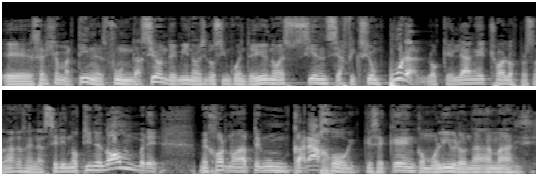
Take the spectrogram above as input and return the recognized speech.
Eh, Sergio Martínez, Fundación de 1951 es ciencia ficción pura. Lo que le han hecho a los personajes en la serie no tiene nombre. Mejor no adapten un carajo y que se queden como libro nada más. Dice,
